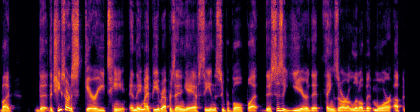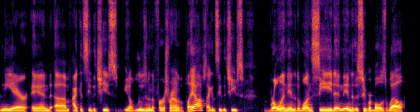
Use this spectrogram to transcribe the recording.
But the the Chiefs aren't a scary team, and they might be representing the AFC in the Super Bowl, but this is a year that things are a little bit more up in the air, and um, I could see the Chiefs, you know, losing in the first round of the playoffs. I can see the Chiefs rolling into the one seed and into the Super Bowl as well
